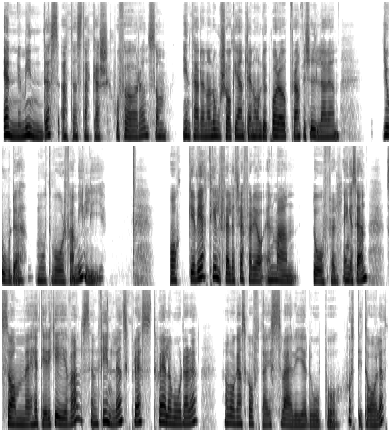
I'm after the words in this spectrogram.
ännu mindes att den stackars chauffören som inte hade någon orsak egentligen, hon dök bara upp framför kylaren, gjorde mot vår familj. Och vid ett tillfälle träffade jag en man då för länge sedan som hette Erik Evalls, en finländsk präst, själavårdare. Han var ganska ofta i Sverige då på 70-talet,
